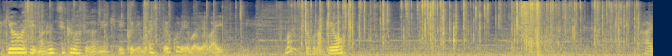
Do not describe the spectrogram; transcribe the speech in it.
書き下ろしマルチクロスがね来てくれました。これはやばい。まずさほら開けよう。はい、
